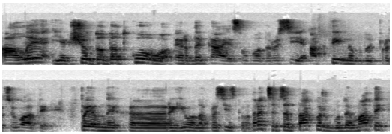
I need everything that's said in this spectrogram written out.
Але якщо додатково РДК і Свобода Росії активно будуть працювати в певних е, регіонах Російської Федерації, це також буде мати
